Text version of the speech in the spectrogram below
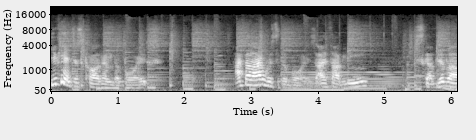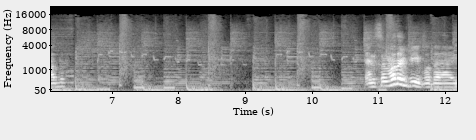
You can't just call them the boys. I thought I was the boys. I thought me, Scubjabub, and some other people that I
